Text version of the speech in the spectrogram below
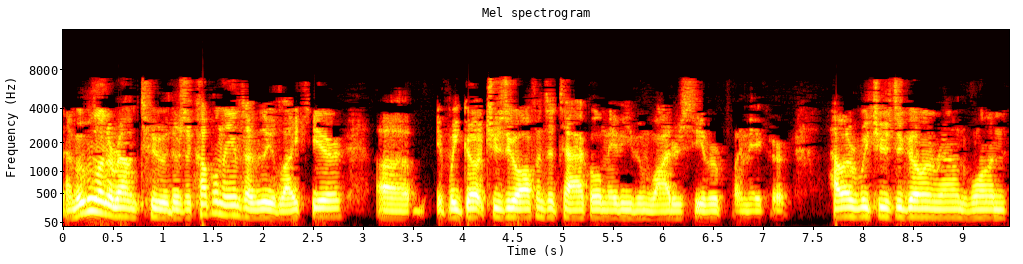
Now moving on to round two, there's a couple names I really like here. Uh, if we go choose to go offensive tackle, maybe even wide receiver, playmaker. However, we choose to go in round one.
